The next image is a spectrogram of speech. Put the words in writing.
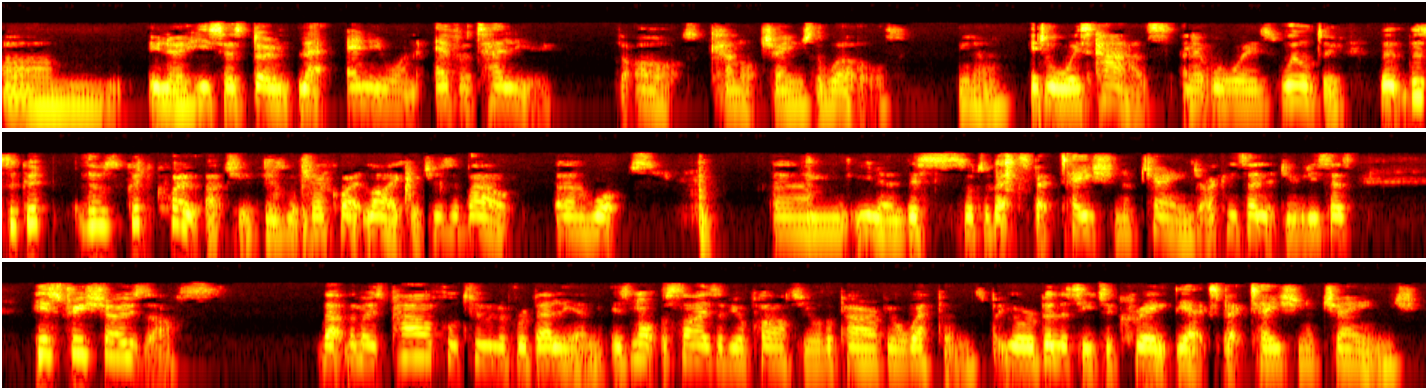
Um, you know, he says, don't let anyone ever tell you that art cannot change the world. You know, it always has and it always will do. There's a good, there was a good quote actually of his, which I quite like, which is about, uh, what's, um, you know, this sort of expectation of change. I can send it to you, but he says, history shows us that the most powerful tool of rebellion is not the size of your party or the power of your weapons, but your ability to create the expectation of change.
